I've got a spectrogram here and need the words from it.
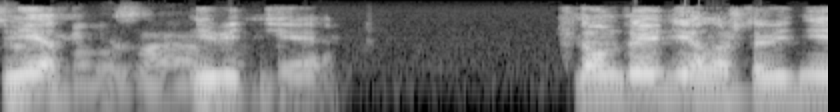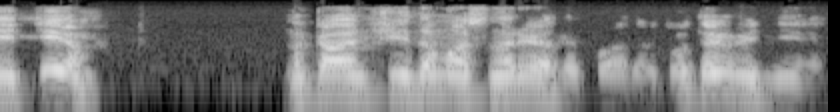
Нет, не знаю. Не виднее. В том-то и дело, что виднее тем, на чьи дома снаряды падают. Вот им виднее.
